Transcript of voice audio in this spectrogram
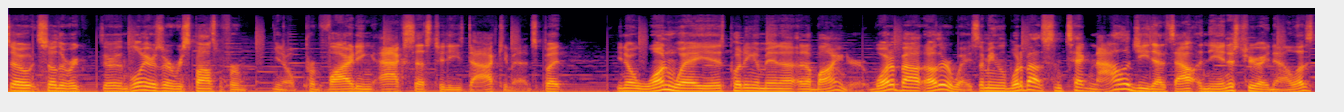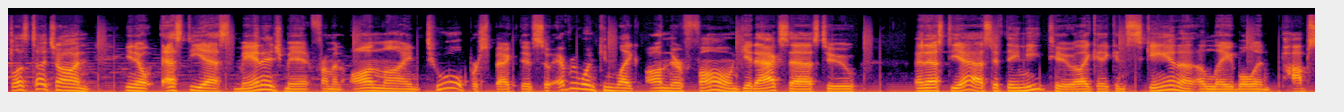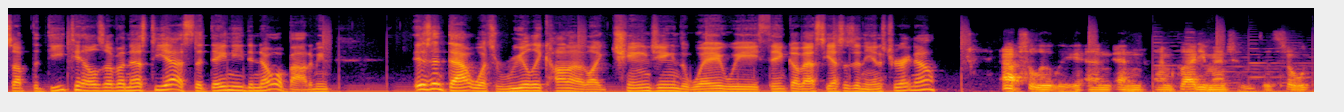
so so the, the employers are responsible for you know providing access to these documents, but you know one way is putting them in a, in a binder. What about other ways? I mean, what about some technology that's out in the industry right now? Let's let's touch on you know SDS management from an online tool perspective, so everyone can like on their phone get access to an SDS if they need to. Like they can scan a, a, label and pops up the details of an SDS that they need to know about. I mean, isn't that what's really kind of like changing the way we think of SDSs in the industry right now? Absolutely, and and I'm glad you mentioned. So.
